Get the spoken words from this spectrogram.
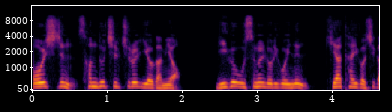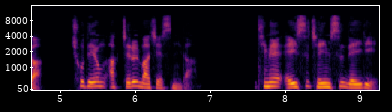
올 시즌 선두 질주를 이어가며 리그 우승을 노리고 있는 기아 타이거즈가 초대형 악재를 맞이했습니다. 팀의 에이스 제임스 네일이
